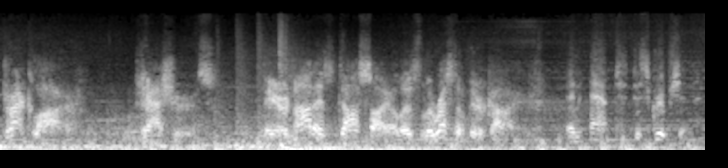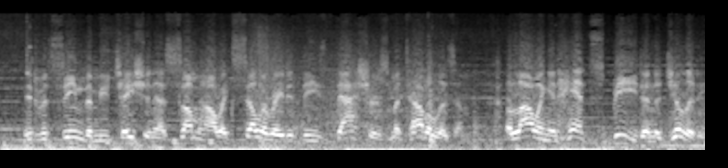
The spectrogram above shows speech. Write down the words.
Draklar. Dashers. They are not as docile as the rest of their kind. An apt description. It would seem the mutation has somehow accelerated these Dashers' metabolism, allowing enhanced speed and agility,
